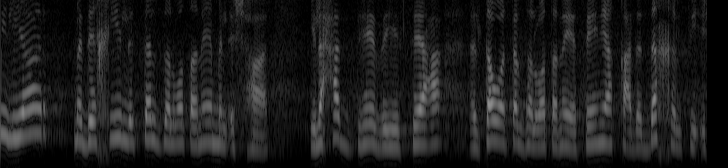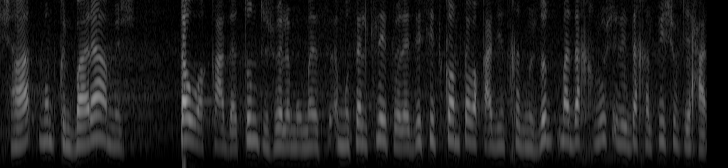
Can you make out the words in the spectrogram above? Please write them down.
مليار مداخيل للتلفزة الوطنية من الإشهار. إلى حد هذه الساعة توا التلفزة الوطنية الثانية قاعدة تدخل في إشهار. ممكن برامج توا قاعدة تنتج ولا مسلسلات ولا des sitcoms توا قاعدين تخدموا جدد ما دخلوش اللي دخل فيه شوف لي حل.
